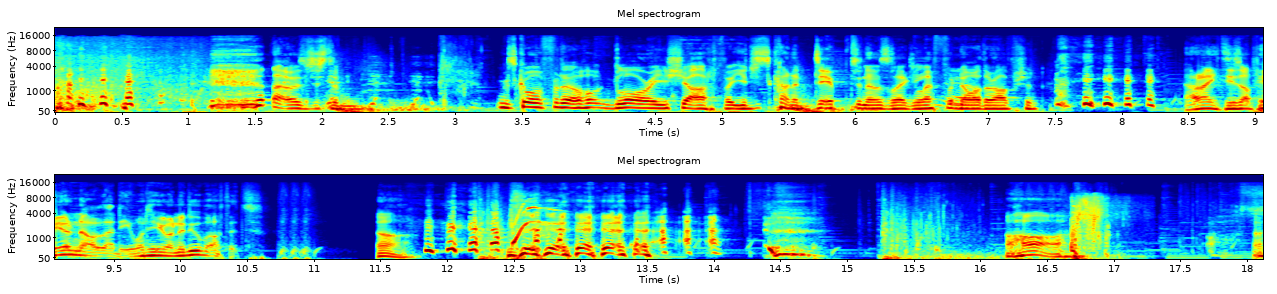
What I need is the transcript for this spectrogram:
that was just a... I was going for the whole glory shot, but you just kind of dipped and I was like left with no other option. Alright, he's up here now, laddie. What are you going to do about it? Oh. Aha. Uh,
